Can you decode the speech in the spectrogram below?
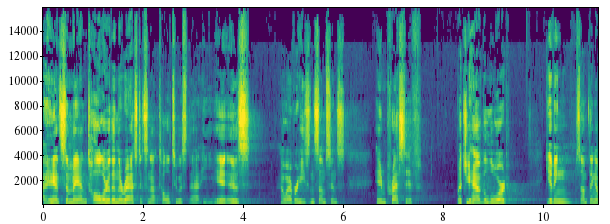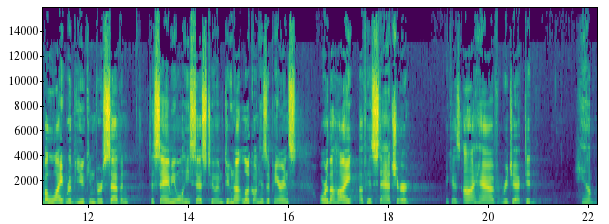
a handsome man, taller than the rest. It's not told to us that he is. However, he's in some sense impressive. But you have the Lord giving something of a light rebuke in verse 7 to Samuel. He says to him, Do not look on his appearance or the height of his stature, because I have rejected him.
